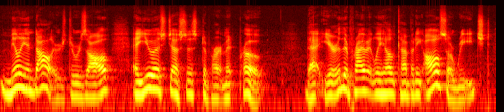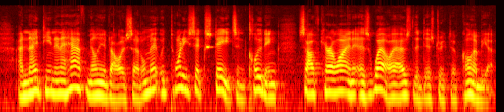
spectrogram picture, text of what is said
million to resolve a U.S. Justice Department probe. That year, the privately held company also reached a $19.5 million settlement with 26 states, including South Carolina as well as the District of Columbia.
